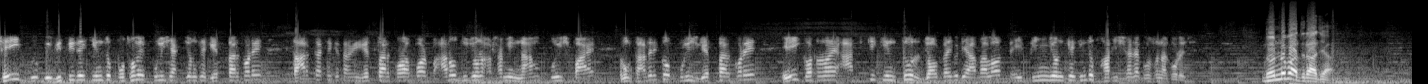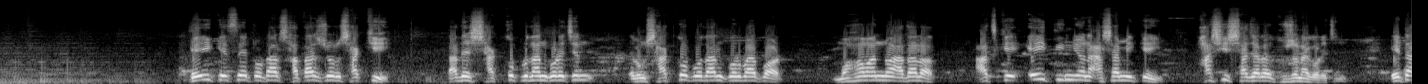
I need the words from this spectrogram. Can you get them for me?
সেই ভিত্তিতে কিন্তু প্রথমে পুলিশ একজনকে গ্রেপ্তার করে, তার কাছে তাকে গ্রেপ্তার করার পর আরও দুজন আসামির নাম পুলিশ পায় এবং তাদেরকেও পুলিশ গ্রেপ্তার করে। এই ঘটনায় আজকে কিন্তু জলপাইগুড়ি আদালত এই তিনজনকে কিন্তু ফাঁসির সাজা ঘোষণা করেছে। ধন্যবাদ, রাজা। এই কেসে টোটাল সাতাশ জন সাক্ষী তাদের সাক্ষ্য প্রদান করেছেন এবং সাক্ষ্য প্রদান করবার পর মহামান্য আদালত আজকে এই তিনজন আসামিকেই ফাঁসির সাজার ঘোষণা করেছেন। এটা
